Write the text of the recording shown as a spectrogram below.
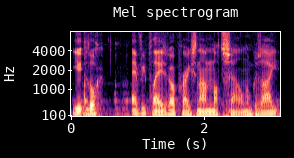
you look. Every player's got a price, and I'm not selling them because I,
